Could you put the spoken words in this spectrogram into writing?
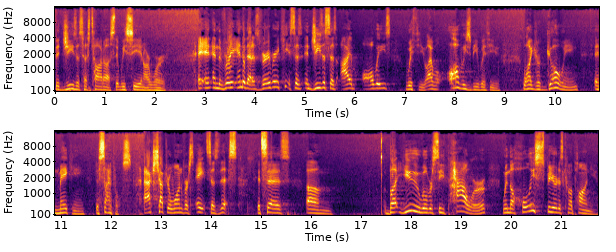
that Jesus has taught us that we see in our word. And, and, the very end of that is very, very key. It says, and Jesus says, I am always with you. I will always be with you while you're going and making disciples. Acts chapter 1, verse 8 says this it says, um, But you will receive power when the Holy Spirit has come upon you.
